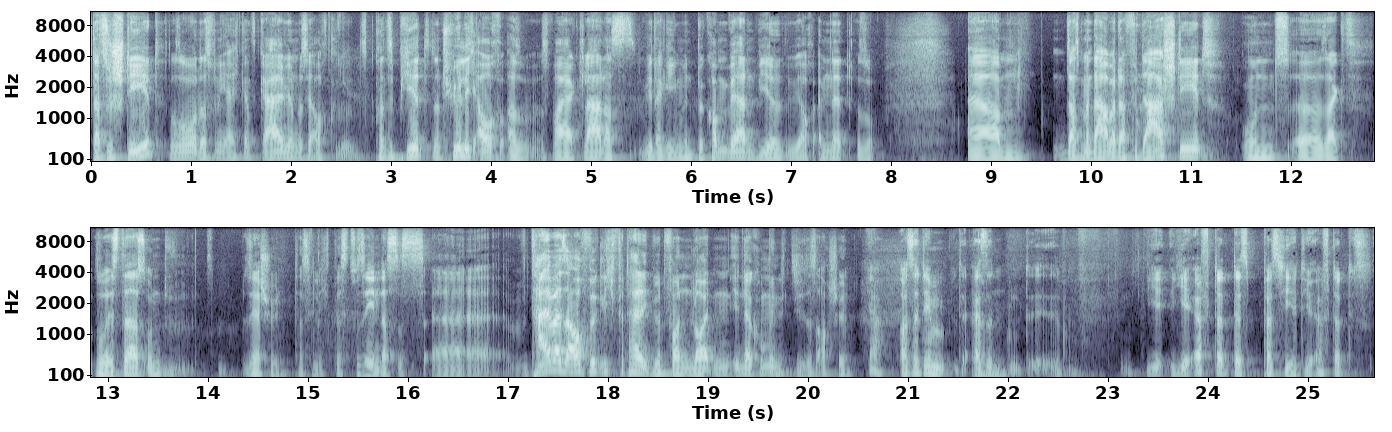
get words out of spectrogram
dazu steht. So, das finde ich eigentlich ganz geil. Wir haben das ja auch konzipiert. Natürlich auch, also es war ja klar, dass wir da Gegenwind bekommen werden, wir, wie auch Mnet. Also, ähm, dass man da aber dafür dasteht und äh, sagt, so ist das und sehr schön, tatsächlich, das zu sehen, dass es äh, teilweise auch wirklich verteidigt wird von Leuten in der Community. Das ist auch schön. Ja, außerdem, also äh, je, je öfter das passiert, je öfter das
